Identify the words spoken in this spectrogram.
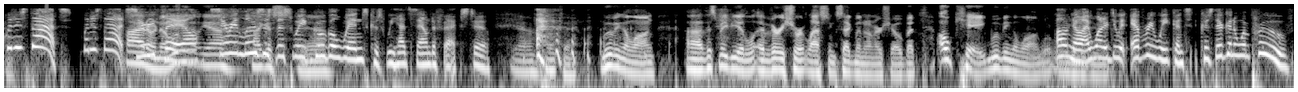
what is that? What is that? I Siri fail. Yeah, Siri loses guess- this week. yeah. Google wins because we had sound effects too. Yeah. Okay. moving along. Uh, this may be a, a very short-lasting segment on our show, but okay, moving along. Oh no, I want to do it every week because they're going to improve.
